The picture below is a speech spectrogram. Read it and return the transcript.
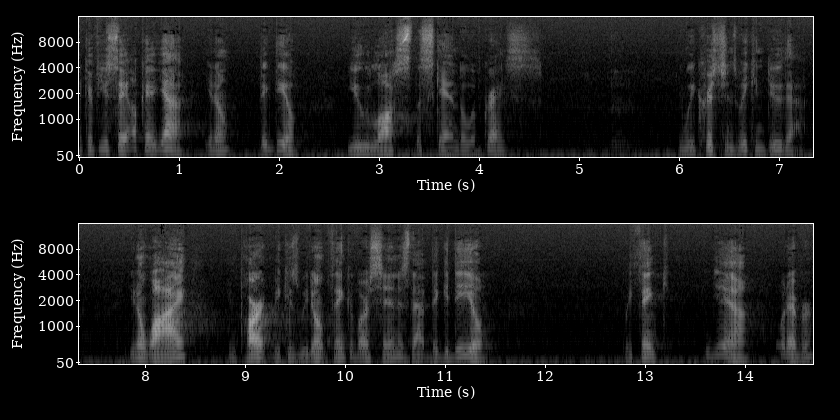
like if you say, okay, yeah, you know, big deal, you lost the scandal of grace. And we Christians, we can do that. You know why? In part because we don't think of our sin as that big a deal. We think, yeah, whatever.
